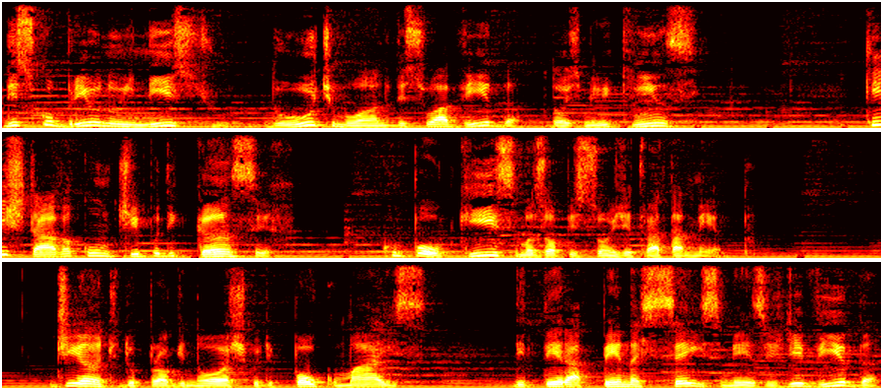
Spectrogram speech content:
descobriu no início do último ano de sua vida, 2015, que estava com um tipo de câncer, com pouquíssimas opções de tratamento. Diante do prognóstico de pouco mais de ter apenas seis meses de vida,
